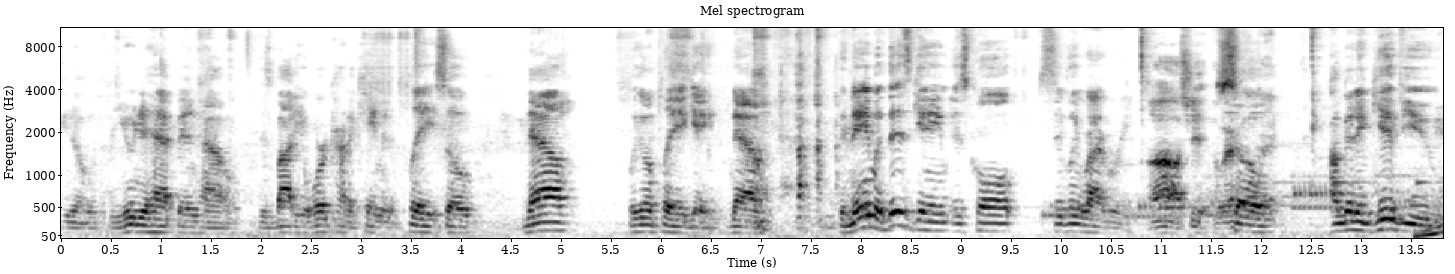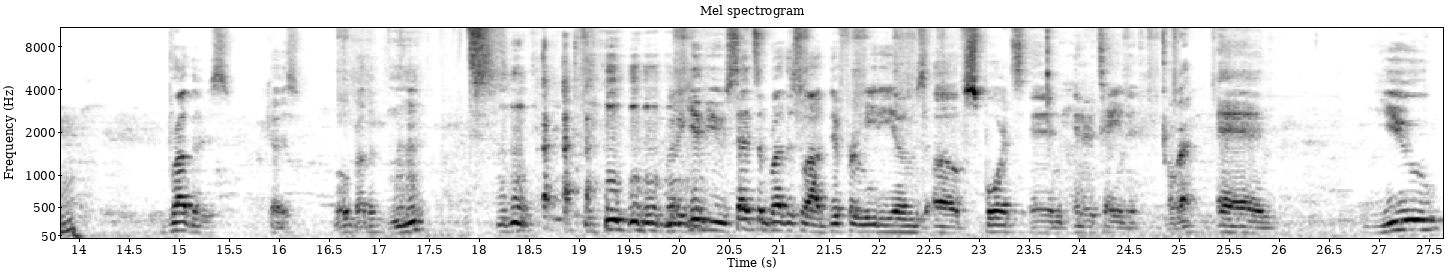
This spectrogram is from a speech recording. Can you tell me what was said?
you know the reunion happened, how this body of work kind of came into play. So now we're gonna play a game. Now the name of this game is called Sibling Rivalry. Ah, shit. Okay. So I'm gonna give you brothers because little brother. Mhm. I'm gonna give you sets of brothers who have different mediums of sports and entertainment, okay. and you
